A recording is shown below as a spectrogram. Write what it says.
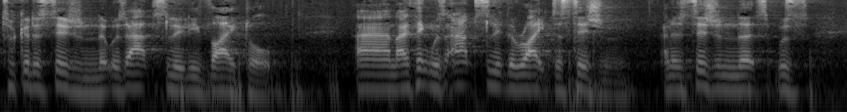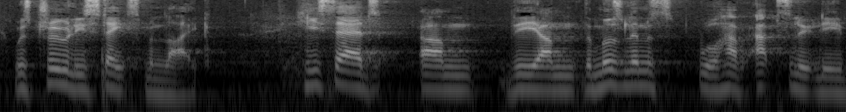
took a decision that was absolutely vital and I think was absolutely the right decision, and a decision that was, was truly statesmanlike. He said um, the, um, the Muslims will have absolutely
